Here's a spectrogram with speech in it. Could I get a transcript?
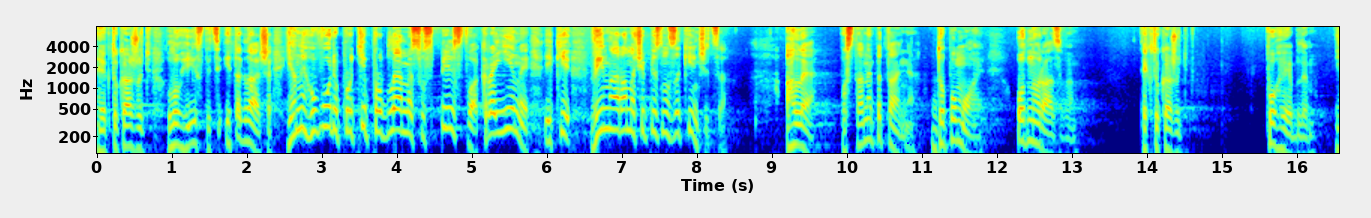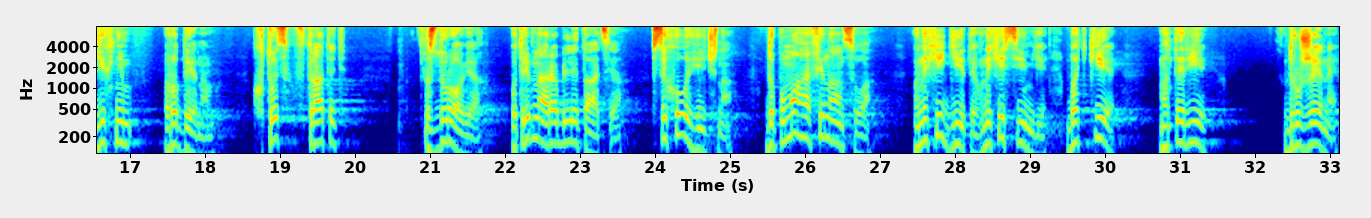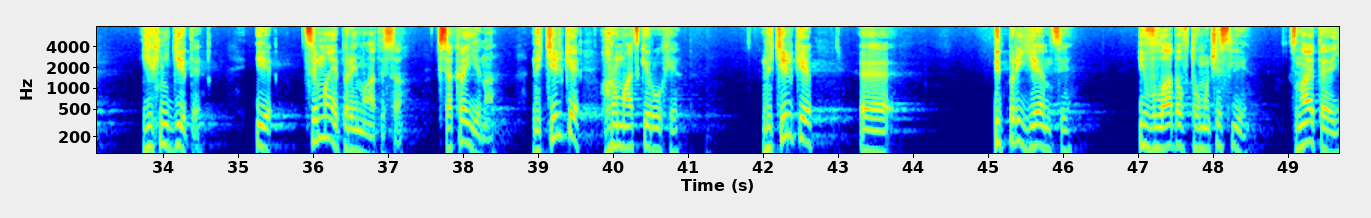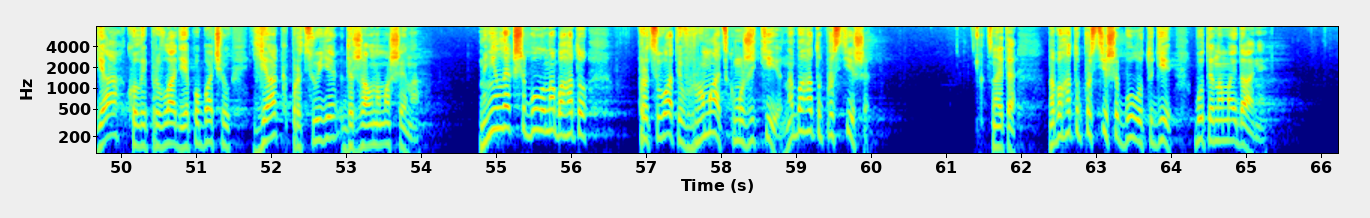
як то кажуть, логістиці і так далі. Я не говорю про ті проблеми суспільства, країни, які війна рано чи пізно закінчиться. Але постане питання допомоги одноразовим, як то кажуть, погиблим, їхнім родинам. Хтось втратить здоров'я, потрібна реабілітація, психологічна, допомога фінансова. В них є діти, в них є сім'ї, батьки, матері, дружини, їхні діти. І цим має перейматися вся країна, не тільки громадські рухи, не тільки е, підприємці і влада в тому числі. Знаєте, я, коли при владі, я побачив, як працює державна машина. Мені легше було набагато працювати в громадському житті, набагато простіше. Знаєте, набагато простіше було тоді бути на Майдані.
